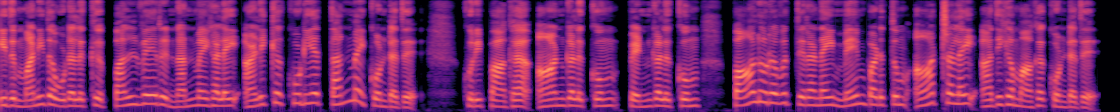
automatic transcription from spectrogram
இது மனித உடலுக்கு பல்வேறு நன்மைகளை அளிக்கக்கூடிய தன்மை கொண்டது. குறிப்பாக ஆண்களுக்கும் பெண்களுக்கும் பாலுறவுத் திறனை மேம்படுத்தும் ஆற்றலை அதிகமாக கொண்டது.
